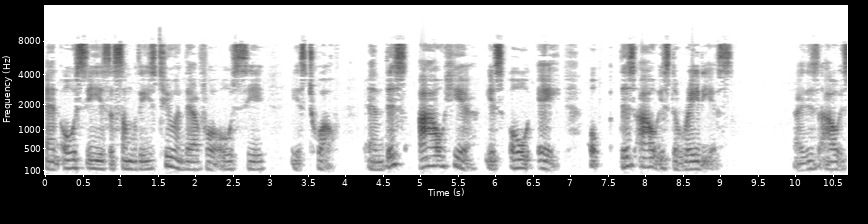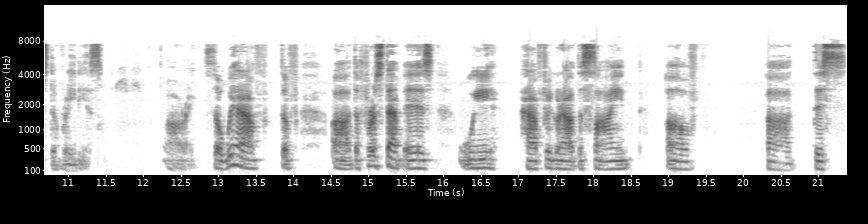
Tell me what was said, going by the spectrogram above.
and OC is the sum of these two and therefore OC is 12. And this R here is OA. Oh, this R is the radius. Right, this R is the radius. All right, so we have the uh, the first step is we have figured out the sine of uh, this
